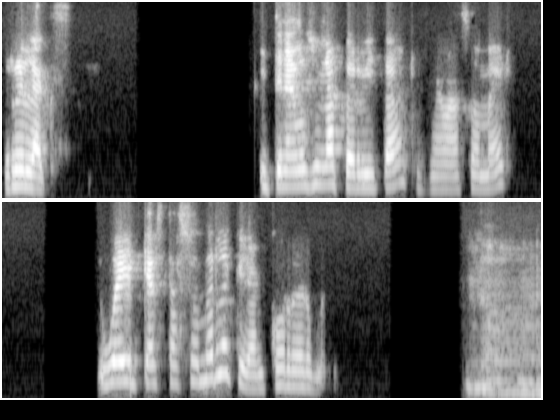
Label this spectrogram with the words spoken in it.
relax. Y tenemos una perrita que se llama Summer. Güey, que hasta Summer le querían correr, güey. No.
